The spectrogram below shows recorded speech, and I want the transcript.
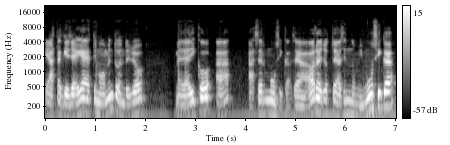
eh, hasta que llegué a este momento donde yo me dedico a hacer música. O sea, ahora yo estoy haciendo mi música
